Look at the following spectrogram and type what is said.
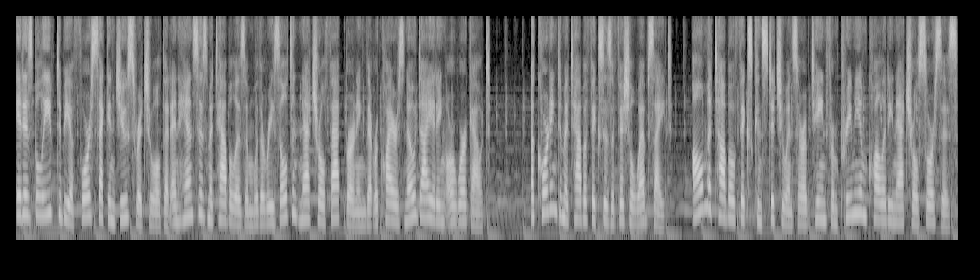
It is believed to be a 4-second juice ritual that enhances metabolism with a resultant natural fat burning that requires no dieting or workout. According to Metabofix's official website, all Metabofix constituents are obtained from premium quality natural sources,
